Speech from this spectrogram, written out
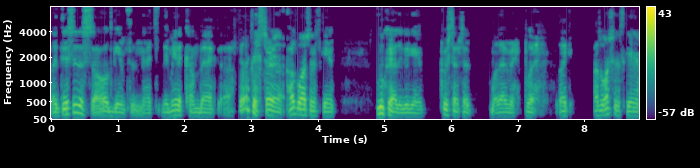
Like, this is a solid game for the Nets. They made a comeback. Uh, I feel like they started. I was watching this game. Luka had a good game. Kristaps said whatever. But, like, I was watching this game,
